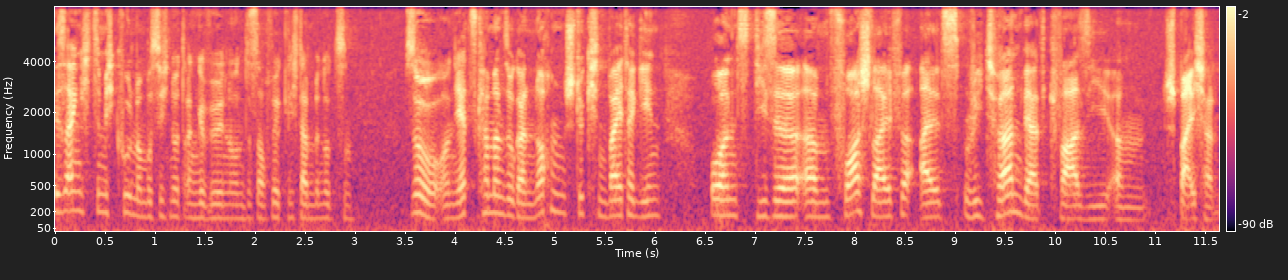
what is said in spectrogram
Ist eigentlich ziemlich cool, man muss sich nur dran gewöhnen und das auch wirklich dann benutzen. So, und jetzt kann man sogar noch ein Stückchen weitergehen und diese ähm, Vorschleife als Return-Wert quasi ähm, speichern.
